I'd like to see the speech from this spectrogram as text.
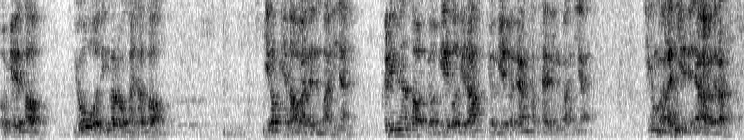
여기에서 요 어딘가로 가셔서 이렇게 나와야 되는 거 아니냐 그리면서 여기의 거리랑 여기의 거리랑 같아야 되는 거 아니냐 지금 말은 이해되냐 아가들아?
